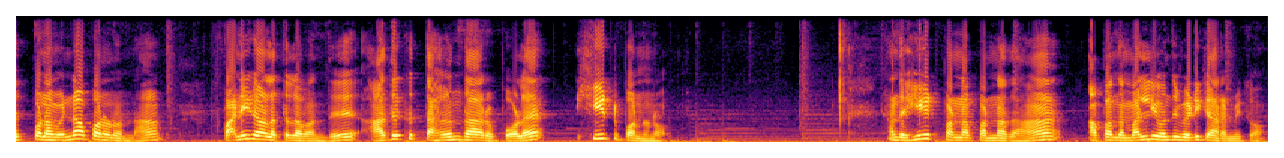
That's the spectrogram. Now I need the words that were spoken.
இப்போ நம்ம என்ன பண்ணணும்னா பனிக்காலத்தில் வந்து அதுக்கு தகுந்தாறு போல் ஹீட் பண்ணணும். அந்த ஹீட் பண்ண பண்ண தான் அப்போ அந்த மல்லி வந்து வெடிக்க ஆரம்பிக்கும்.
